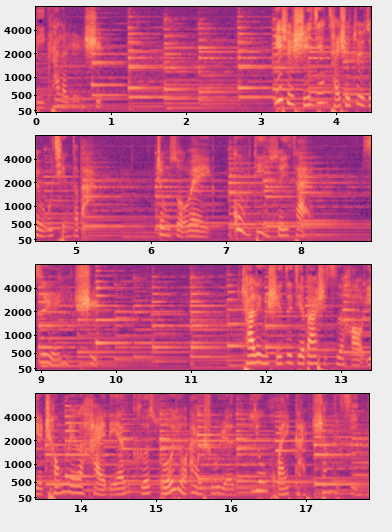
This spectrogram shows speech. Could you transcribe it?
离开了人世。也许时间才是最最无情的吧。正所谓故地虽在，斯人已逝。茶岭十字街八十四号也成为了海莲和所有爱书人忧怀感伤的记忆。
